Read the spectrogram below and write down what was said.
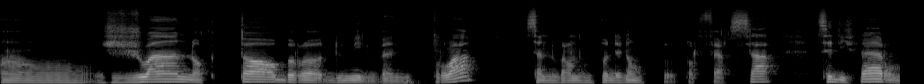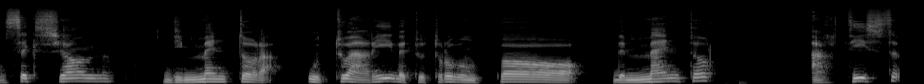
en juin, octobre 2023, ça nous prend un peu de temps pour faire ça, c'est de faire une section de mentorat où tu arrives et tu trouves un peu de mentors, artistes,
